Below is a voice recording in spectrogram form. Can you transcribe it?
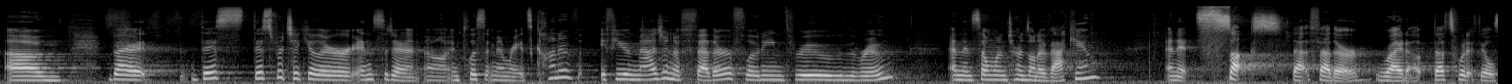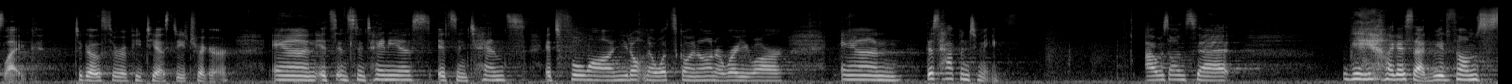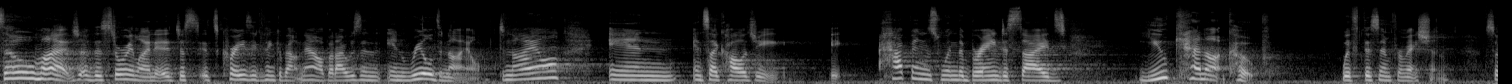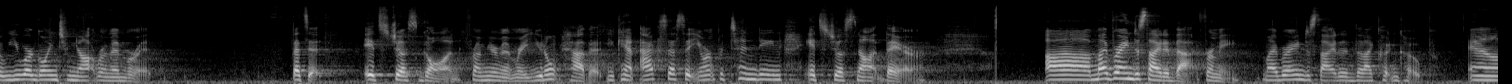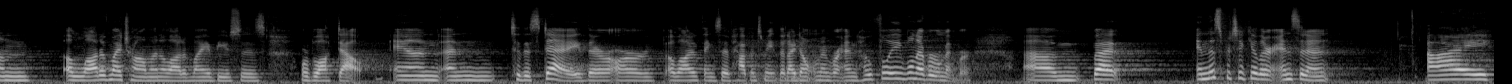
Um, but this, this particular incident, uh, implicit memory, it's kind of, if you imagine a feather floating through the room and then someone turns on a vacuum and it sucks that feather right up. That's what it feels like to go through a PTSD trigger. And it's instantaneous, it's intense, it's full on, you don't know what's going on or where you are. And this happened to me. I was on set we, like I said, we had filmed so much of the storyline. It just, it's crazy to think about now, but I was in, in real denial. Denial in, in psychology it happens when the brain decides you cannot cope with this information. So you are going to not remember it. That's it. It's just gone from your memory. You don't have it. You can't access it. You aren't pretending. It's just not there. Uh, my brain decided that for me my brain decided that I couldn't cope. And a lot of my trauma and a lot of my abuses were blocked out. And, and to this day, there are a lot of things that have happened to me that I don't remember and hopefully will never remember. Um, but in this particular incident, I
